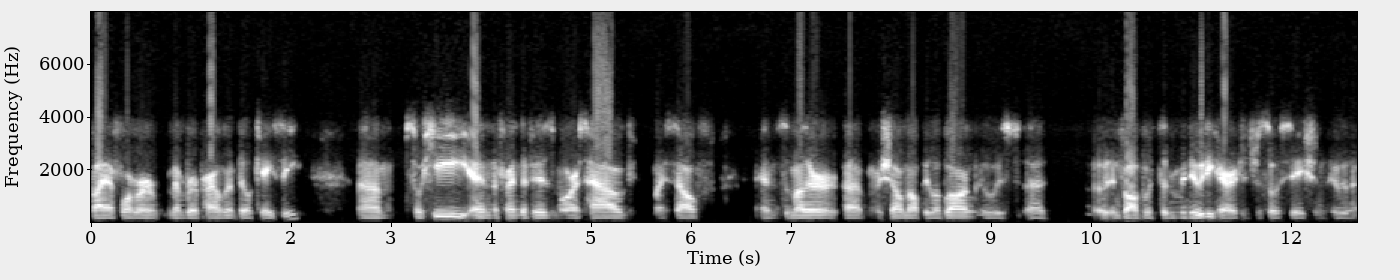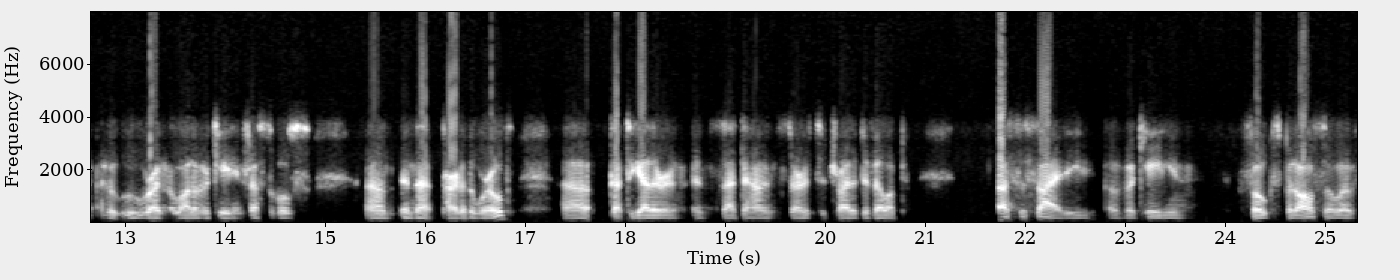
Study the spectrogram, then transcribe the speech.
by a former member of Parliament, Bill Casey. Um, so he and a friend of his, Maurice Haug, myself, and some other uh, Michelle Malpy LeBlanc, who is uh, involved with the Minudie Heritage Association, who who run a lot of Acadian festivals um, in that part of the world, uh, got together and, sat down and started to try to develop a society of Acadian folks, but also of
